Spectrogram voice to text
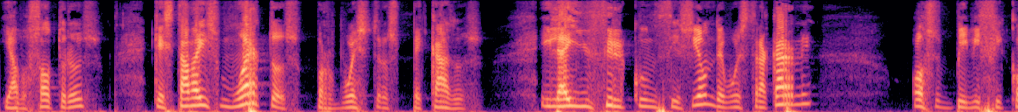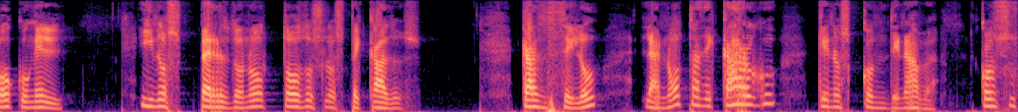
Y a vosotros, que estabais muertos por vuestros pecados, y la incircuncisión de vuestra carne, os vivificó con él, y nos perdonó todos los pecados. Canceló la nota de cargo que nos condenaba, con sus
